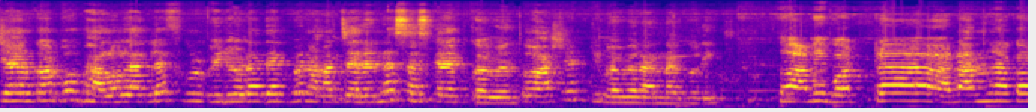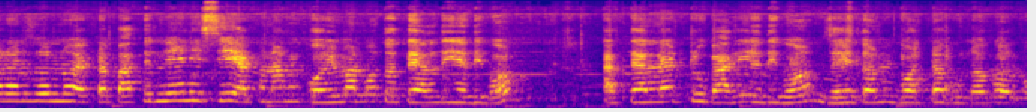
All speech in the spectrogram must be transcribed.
শেয়ার করব। ভালো লাগলে ফুল ভিডিওটা দেখবেন, আমার চ্যানেলটা সাবস্ক্রাইব করবেন। তো আসেন কীভাবে রান্না করি। তো আমি বটটা রান্না করার জন্য একটা পাতিল নিয়ে নিছি। এখন আমি পরিমাণ মতো তেল দিয়ে দিব। আর তেলটা একটু বাড়িয়ে দিব, যেহেতু আমি বটটা গুঁড়ো করব।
